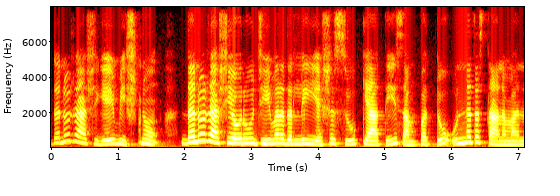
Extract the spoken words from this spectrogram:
ಧನುರಾಶಿಗೆ ವಿಷ್ಣು. ಧನುರಾಶಿಯವರು ಜೀವನದಲ್ಲಿ ಯಶಸ್ಸು, ಖ್ಯಾತಿ, ಸಂಪತ್ತು, ಉನ್ನತ ಸ್ಥಾನಮಾನ,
